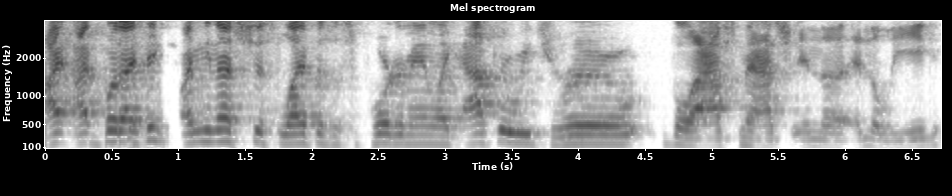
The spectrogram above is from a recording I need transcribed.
I, I, but I think, I mean, that's just life as a supporter, man. Like after we drew the last match in the in the league,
